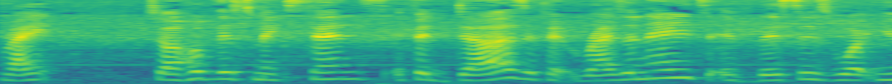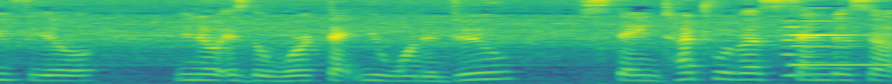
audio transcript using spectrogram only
right? So I hope this makes sense. If it does, if it resonates, if this is what you feel you know, is the work that you want to do, stay in touch with us. Send us a,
